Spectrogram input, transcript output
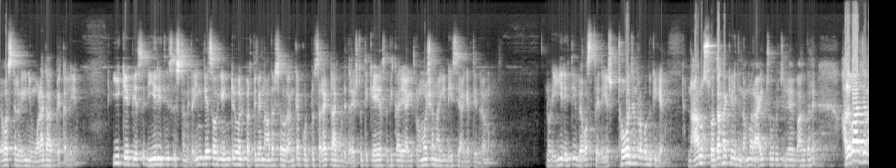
ವ್ಯವಸ್ಥೆಗಳಿಗೆ ನೀವು ಒಳಗಾಗಬೇಕಲ್ಲಿ. ಈ ಕೆ ಪಿ ಎಸ್ ಈ ರೀತಿ ಸಿಸ್ಟಮ್ ಇದೆ. ಇನ್ ಕೇಸ್ ಅವ್ರಿಗೆ ಇಂಟರ್ವ್ಯೂಲ್ ಪ್ರತಿಭೆನ ಆದರ್ಶ ಅವ್ರಿಗೆ ಅಂಕ ಕೊಟ್ಟು ಸೆಲೆಕ್ಟ್ ಆಗಿಬಿಟ್ಟಿದ್ರೆ ಎಷ್ಟೊತ್ತಿ ಕೆ ಎಸ್ ಅಧಿಕಾರಿಯಾಗಿ ಪ್ರಮೋಷನ್ ಆಗಿ ಡಿ ಸಿ ಆಗಿರ್ತಿದ್ರು ನೋಡಿ, ಈ ರೀತಿ ವ್ಯವಸ್ಥೆ ಇದೆ. ಎಷ್ಟೋ ಜನರ ಬದುಕಿಗೆ ನಾನು ಸ್ವತಃ ಕೇಳಿದ್ದೀನಿ, ನಮ್ಮ ರಾಯಚೂರು ಜಿಲ್ಲೆಯ ಭಾಗದಲ್ಲೇ ಹಲವಾರು ಜನ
